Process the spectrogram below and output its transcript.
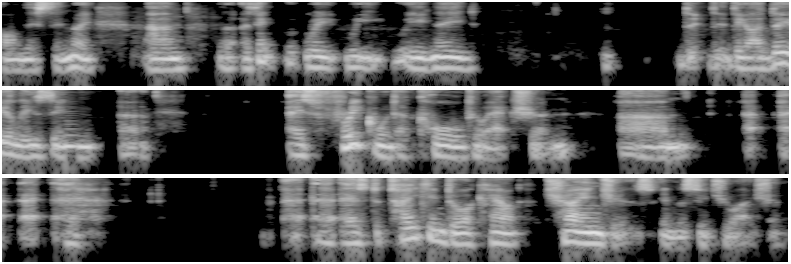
on this than me. Um, I think we, we, we need, the, the, ideal is in uh, as frequent a call to action um, as to take into account changes in the situation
